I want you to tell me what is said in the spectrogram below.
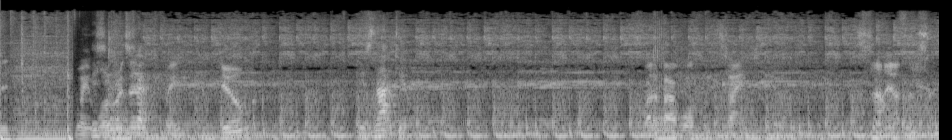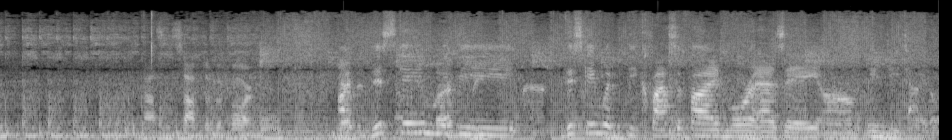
Did- Wait, Is what was it? Wait, Doom? It's not Doom. what about Wolfenstein 2? It's not out Wolfenstein. Hasn't stopped them before. Uh, this game would be this game would be classified more as a um, indie title.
